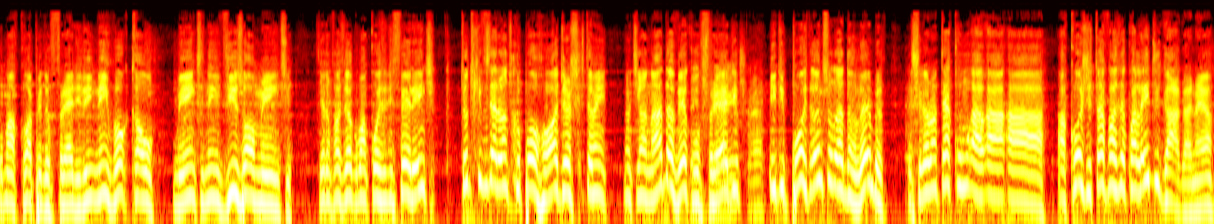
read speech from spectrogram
uma cópia do Fred, nem, nem vocalmente, nem visualmente. Queriam fazer alguma coisa diferente. Tanto que fizeram antes com o Paul Rogers, que também não tinha nada a ver com o Fred. E depois, antes do Adam Lambert, eles chegaram até com a, a, a, a cogitar fazer com a Lady Gaga, né?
